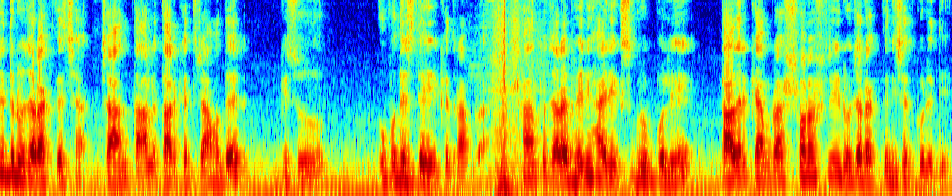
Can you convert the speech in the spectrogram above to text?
যদি রোজা রাখতে চান, তাহলে তার ক্ষেত্রে আমাদের কিছু উপদেশ দেই এক্ষেত্রে আমরা। সাধারণত যারা ভেরি হাই রিক্স গ্রুপ বলি, তাদেরকে আমরা সরাসরি রোজা রাখতে নিষেধ করে দিই।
